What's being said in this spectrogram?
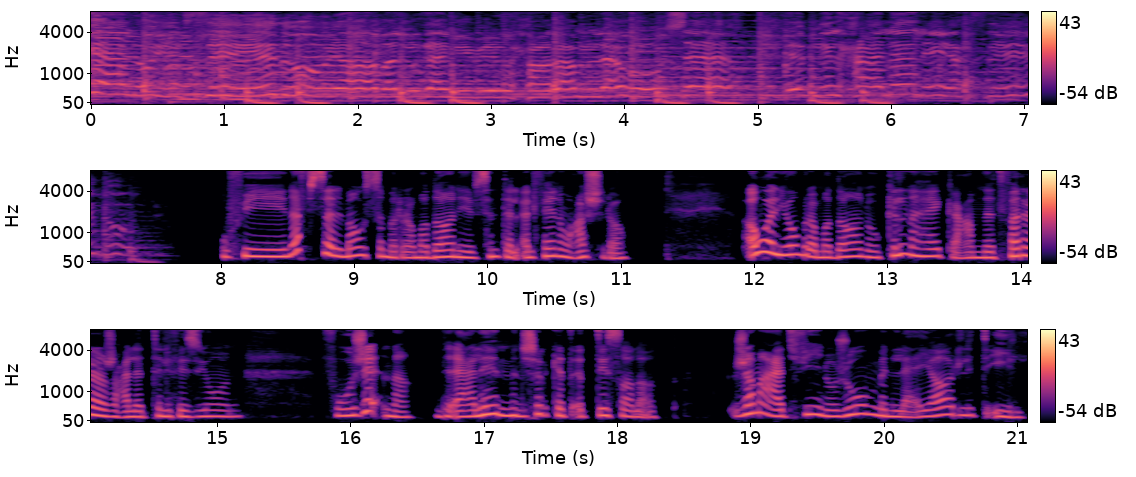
كانوا يفسدوا يابا الغني بالحرام لو شاف ابن الحلال يحسده وفي نفس الموسم الرمضاني بسنة 2010 أول يوم رمضان وكلنا هيك عم نتفرج على التلفزيون فوجئنا بإعلان من شركة اتصالات جمعت فيه نجوم من العيار التقيل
